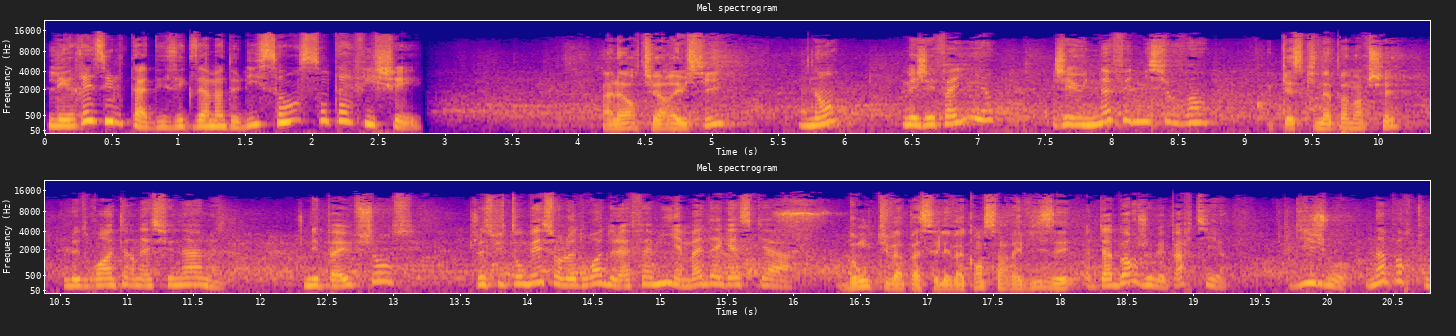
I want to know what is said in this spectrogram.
Les résultats des examens de licence sont affichés. Alors, tu as réussi? Non, mais j'ai failli, hein. J'ai eu 9,5 sur 20. Qu'est-ce qui n'a pas marché? Le droit international. Je n'ai pas eu de chance. Je suis tombée sur le droit de la famille à Madagascar. Donc tu vas passer les vacances à réviser. D'abord, je vais partir. 10 jours, n'importe où.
